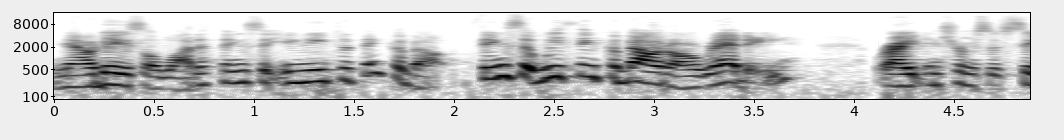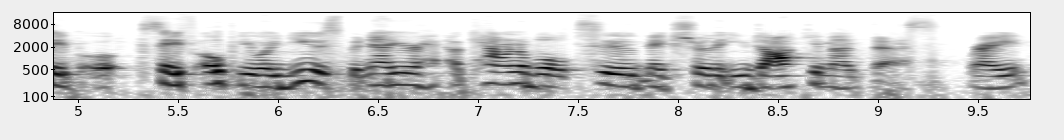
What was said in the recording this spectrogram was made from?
Nowadays, a lot of things that you need to think about, things that we think about already right, in terms of safe, safe opioid use, but now you're accountable to make sure that you document this, right?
